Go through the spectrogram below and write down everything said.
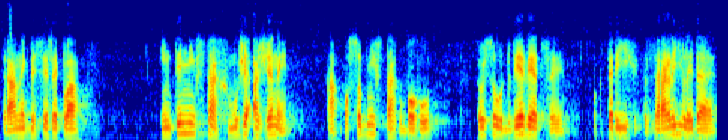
která mi kdysi řekla, intimní vztah muže a ženy a osobní vztah k Bohu, to jsou dvě věci, o kterých zralí lidé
